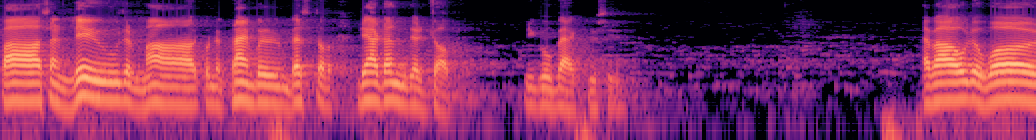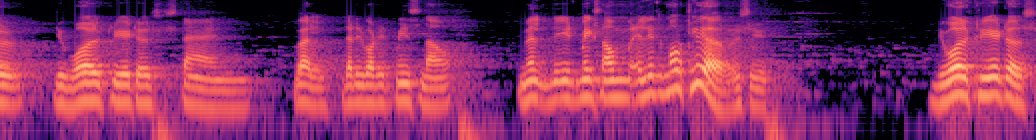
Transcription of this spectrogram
pass and leave their mark on the tremble, best of they have done their job. You go back, you see. About the world, the world creators stand. Well, that is what it means now. Well, it makes now a little more clear, you see. The world creators,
